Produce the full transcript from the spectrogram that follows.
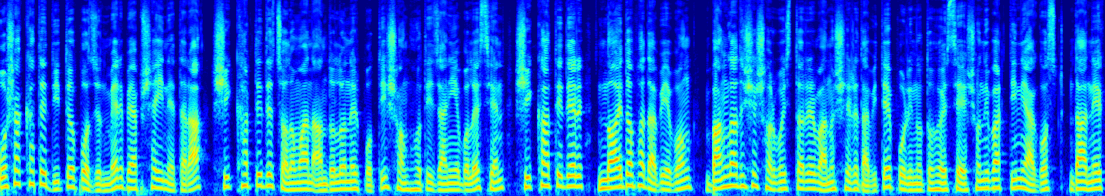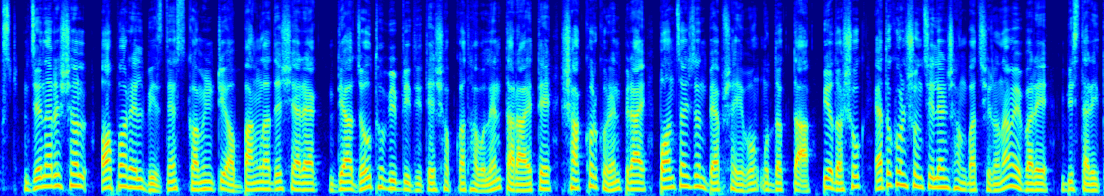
পোশাক খাতে দ্বিতীয় প্রজন্মের ব্যবসায়ী নেতারা শিক্ষার্থীদের চলমান আন্দোলনের প্রতি সংহতি জানিয়ে বলেছেন, শিক্ষার্থীদের নয় দফা দাবি এবং বাংলাদেশের সর্বস্তরের মানুষের দাবিতে পরিণত হয়েছে। শনিবার তিন আগস্ট, the next generation apparel business community of Bangladesh এর এক দেয়া যৌথ বিবৃতিতে সব কথা বলেন। তারা এতে স্বাক্ষর করেন প্রায় পঞ্চাশ জন ব্যবসায়ী এবং উদ্যোক্তা। প্রিয় দর্শক, এতক্ষণ শুনছিলেন সংবাদ শিরোনাম, এবারে বিস্তারিত।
